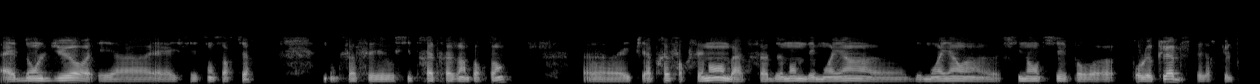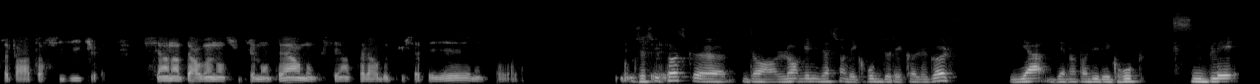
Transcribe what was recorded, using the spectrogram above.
être dans le dur et à essayer de s'en sortir. Donc ça, c'est aussi très, très important. Euh, et puis après, forcément, bah, ça demande des moyens, euh, des moyens euh, financiers pour, pour le club. C'est-à-dire que le préparateur physique, c'est un intervenant supplémentaire, donc c'est un salaire de plus à payer. Donc, Je suppose que dans l'organisation des groupes de l'école de golf, il y a bien entendu des groupes ciblés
